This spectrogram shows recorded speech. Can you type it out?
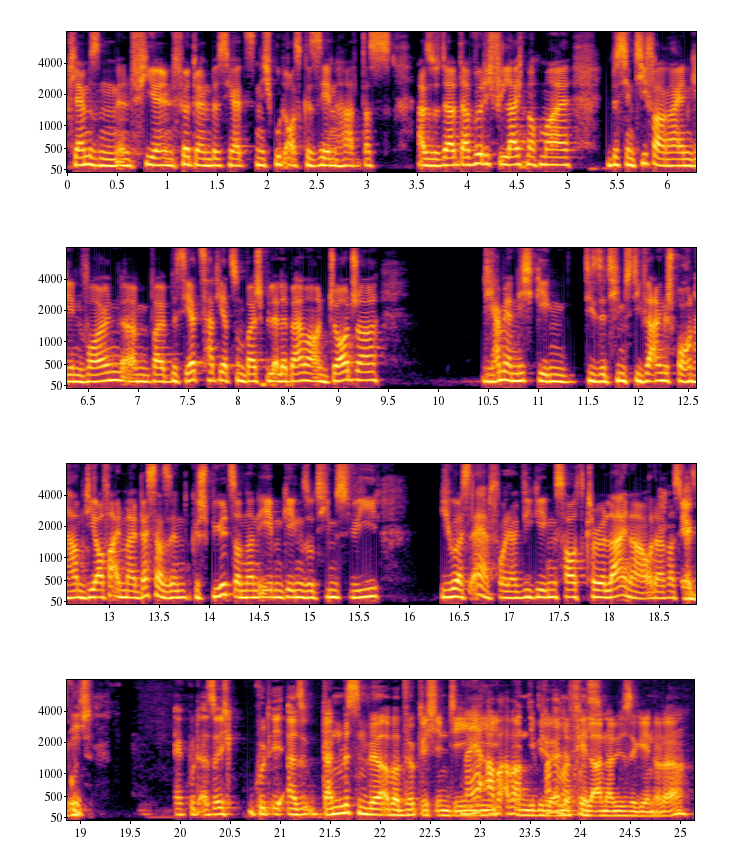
Clemson in vielen Vierteln bis jetzt nicht gut ausgesehen hat. Das, also da, da würde ich vielleicht noch mal ein bisschen tiefer reingehen wollen, ähm, weil bis jetzt hat ja zum Beispiel Alabama und Georgia die haben ja nicht gegen diese Teams, die wir angesprochen haben, die auf einmal besser sind, gespielt, sondern eben gegen so Teams wie USF oder wie gegen South Carolina oder was weiß ja, ich. Ja gut, also ich gut, also dann müssen wir aber wirklich in die naja, aber, aber, individuelle Fehleranalyse gehen, oder?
